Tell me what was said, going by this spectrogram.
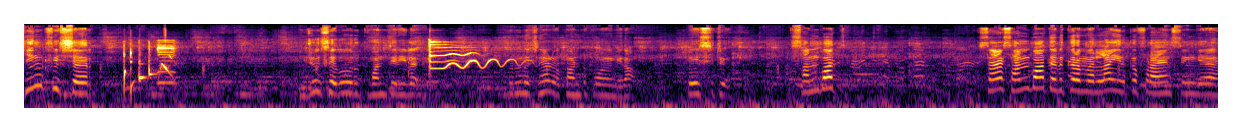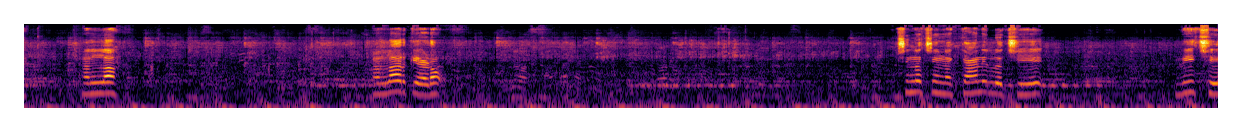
கிங்ஃபிஷர் ஜூஸ் எதுவும் இருக்குமான்னு தெரியல. இருந்துச்சுன்னா அப்படி உட்காந்துட்டு போக வேண்டியதான் பேசிட்டு. சன்பாத் சார் சன்பாத் எடுக்கிற மாதிரிலாம் இருக்குது ஃப்ரான்ஸ் இங்கே. நல்லா நல்லா இருக்கு இடம். சின்ன சின்ன கேண்டில் வச்சு பீச்சு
